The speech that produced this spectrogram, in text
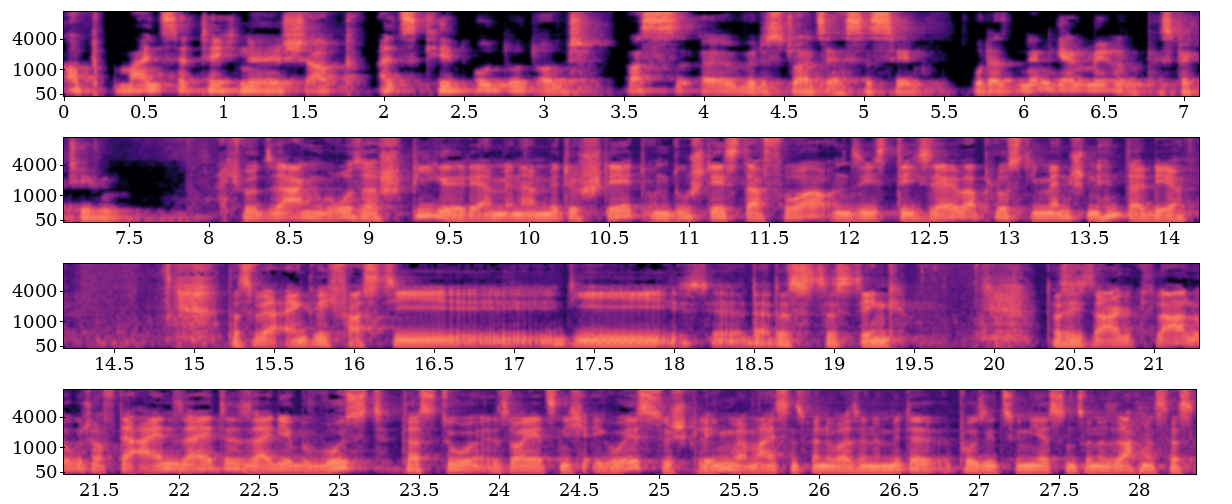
ob mindset-technisch, ob als Kind und, und, und. Was äh, würdest du als erstes sehen? Oder nenn gern mehrere Perspektiven. Ich würde sagen, großer Spiegel, der in der Mitte steht und du stehst davor und siehst dich selber plus die Menschen hinter dir. Das wäre eigentlich fast die, die, das, das Ding dass ich sage, klar, logisch, auf der einen Seite sei dir bewusst, dass du, soll jetzt nicht egoistisch klingen, weil meistens, wenn du was in der Mitte positionierst und so eine Sache ist das,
